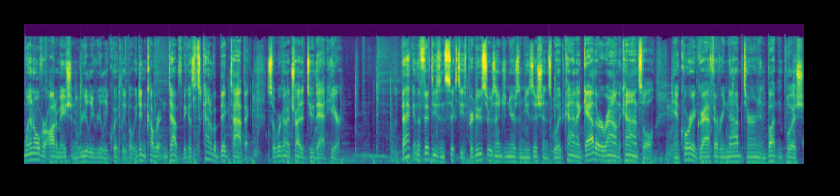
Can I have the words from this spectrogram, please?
went over automation really, really quickly, but we didn't cover it in depth because it's kind of a big topic. So we're going to try to do that here. Back in the 50s and 60s, producers, engineers, and musicians would kind of gather around the console and choreograph every knob turn and button push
